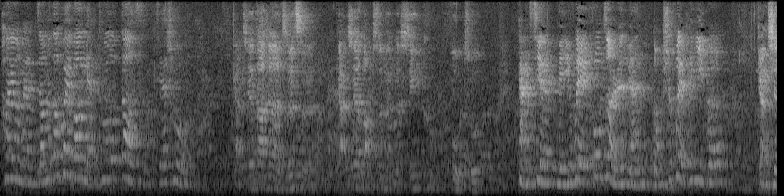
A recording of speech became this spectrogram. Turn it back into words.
朋友们，咱们的汇报演出到此结束。感谢大家的支持，感谢老师们的辛苦付出，感谢每一位工作人员、董事会和义工。感谢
